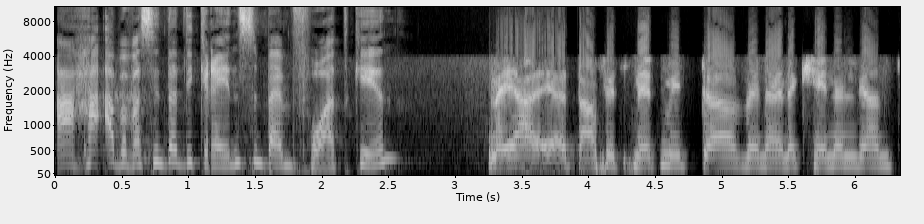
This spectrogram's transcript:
Aha, aber was sind da die Grenzen beim Fortgehen? Naja, er darf jetzt nicht mit, äh, wenn er eine kennenlernt,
